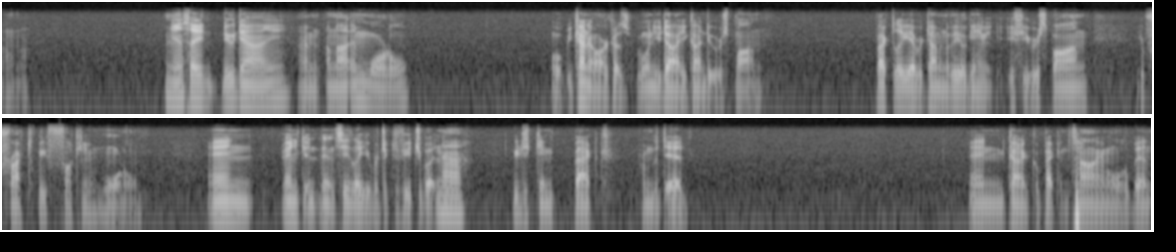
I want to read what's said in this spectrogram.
I don't know. Yes, I do die. I'm I'm not immortal. Well, you kind of are, because when you die, you kind of do respawn. Practically every time in a video game, if you respawn, you're practically fucking immortal. And and you can and see like you predict the future, but nah, you just came back from the dead. And kind of go back in time a little bit.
